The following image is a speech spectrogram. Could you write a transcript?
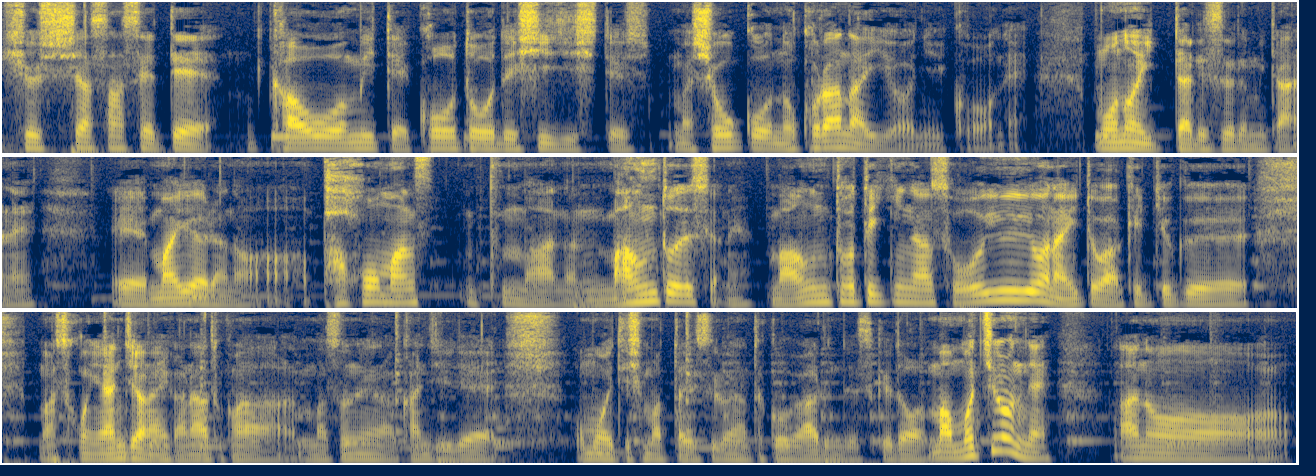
出社させて顔を見て口頭で指示して、まあ、証拠を残らないようにこうね物言ったりするみたいなね、えー、まあ、いわゆるあのパフォーマンス、まあ、マウントですよね。マウント的なそういうような意図は結局、まあ、そこにあるんじゃないかなとか、まあ、そのような感じで思えてしまったりするようなところがあるんですけど、まあ、もちろんね、あの、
